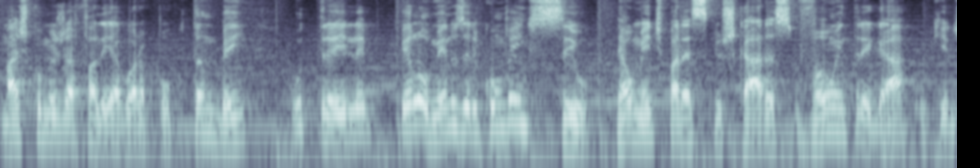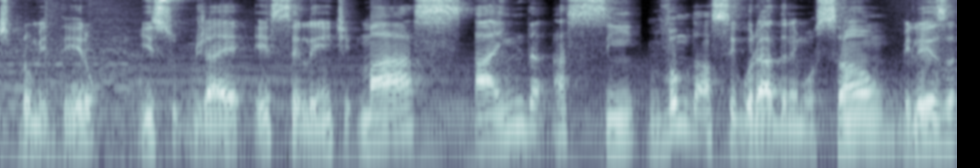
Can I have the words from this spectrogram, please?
Mas como eu já falei agora há pouco também, o trailer, pelo menos ele convenceu. Realmente parece que os caras vão entregar o que eles prometeram isso já é excelente, mas ainda assim, vamos dar uma segurada na emoção, beleza?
